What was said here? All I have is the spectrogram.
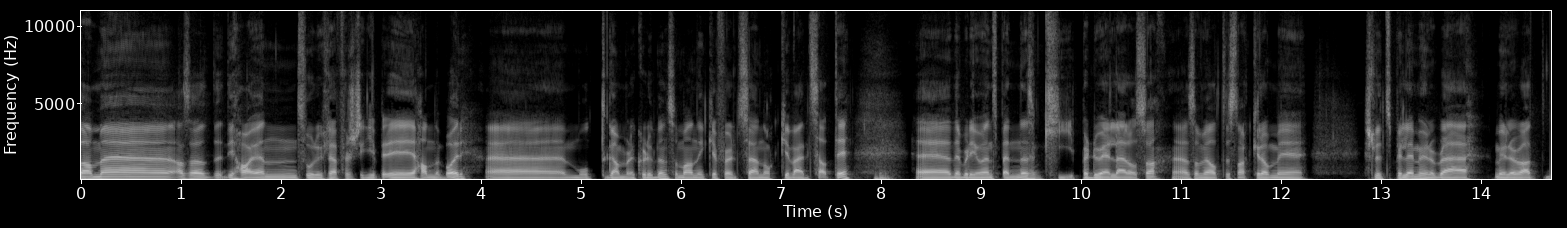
hva med Altså, de har jo en soleklar førstekeeper i Hanneborg eh, mot gamleklubben, som han ikke følte seg nok verdsatt i. Eh, det blir jo en spennende sånn keeperduell der også, eh, som vi alltid snakker om i sluttspillet. Mulig det var et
